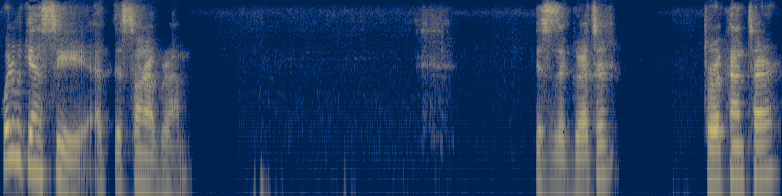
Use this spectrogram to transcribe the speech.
What we can see at the sonogram. This is a greater trochanter.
